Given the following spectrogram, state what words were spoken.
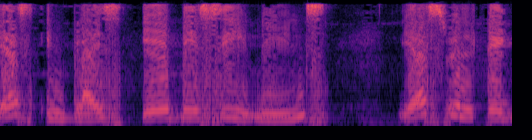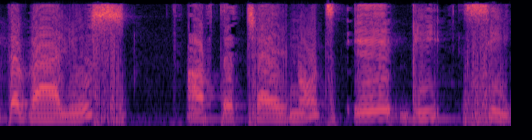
S implies ABC means S will take the values of the child nodes A, B, C.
